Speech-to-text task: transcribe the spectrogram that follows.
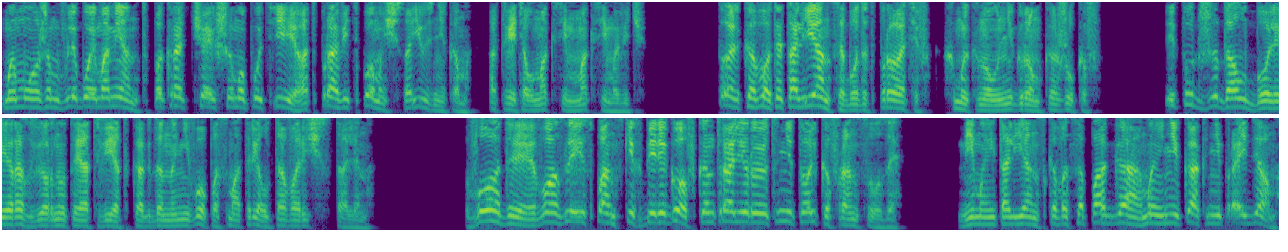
мы можем в любой момент по кратчайшему пути отправить помощь союзникам, ответил Максим Максимович. Только вот итальянцы будут против, хмыкнул негромко Жуков. И тут же дал более развернутый ответ, когда на него посмотрел товарищ Сталин. Воды возле испанских берегов контролируют не только французы. Мимо итальянского сапога мы никак не пройдем,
